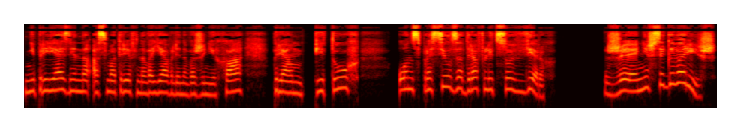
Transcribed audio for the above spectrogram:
Неприязненно осмотрев новоявленного жениха, прям петух, он спросил, задрав лицо вверх. «Женишься, говоришь?»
